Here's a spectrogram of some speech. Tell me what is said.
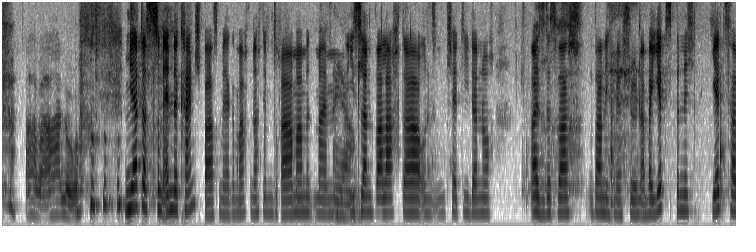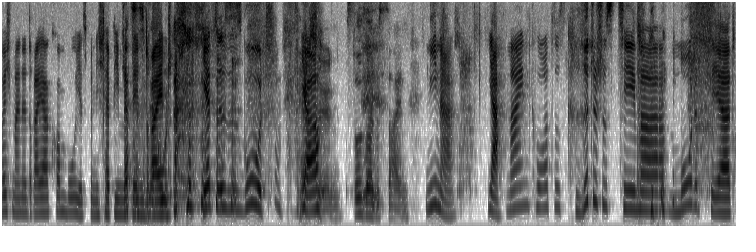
Aber hallo. Mir hat das zum Ende keinen Spaß mehr gemacht nach dem Drama mit meinem Ja. Island-Wallach da und dem Chatty dann noch. Also das war, war nicht mehr schön. Aber jetzt bin ich, jetzt habe ich meine Dreier-Kombo, jetzt bin ich happy mit Jetzt den dreien. gut. Jetzt ist es gut. Sehr ja. schön. So soll es sein. Nina, ja, mein kurzes kritisches Thema Modepferd.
